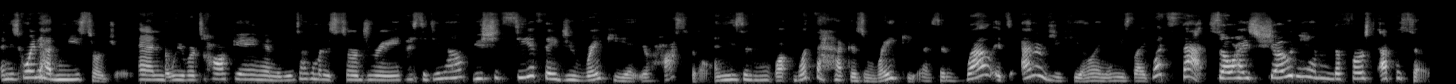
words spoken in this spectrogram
and he's going to have knee surgery. And we were talking and we were talking about his surgery. I said, you know, you should see if they do Reiki at your hospital. And he said, what, what the heck is Reiki? And I said, well, it's energy healing. And he's like, what's that? So I showed him the first episode.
